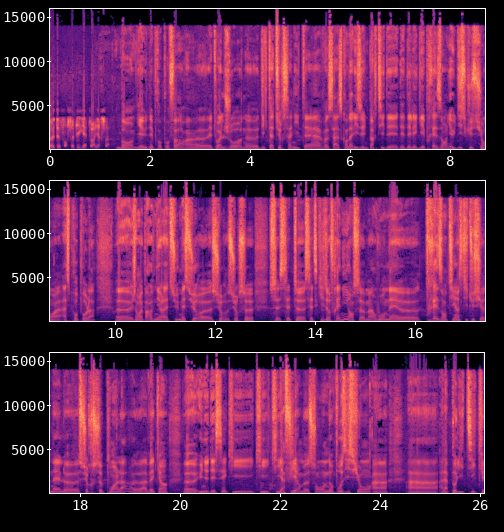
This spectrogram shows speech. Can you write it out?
euh, de force obligatoire hier soir. Bon, il y a eu des propos forts, hein, euh, étoile jaune, euh, dictature sanitaire, ça a scandalisé une partie des, des délégués présents. Il y a eu discussion à, à ce propos-là. Euh, J'aimerais pas revenir là-dessus, mais sur sur sur ce, ce cette cette schizophrénie en somme, hein, où on est très anti-institutionnel sur ce point-là, avec un une EDC qui, qui qui affirme son opposition à à, à la politique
